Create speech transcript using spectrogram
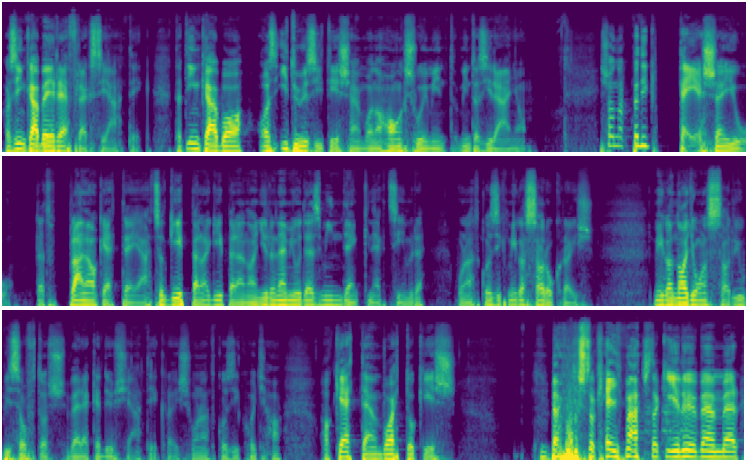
Az inkább egy reflexjáték. Tehát inkább a, az időzítésen van a hangsúly, mint, mint az irányom. És annak pedig teljesen jó. Tehát pláne a ketten játszott. Géppel, géppelen annyira nem jó, de ez mindenkinek címre vonatkozik, még a szarokra is még a nagyon szar Ubisoftos verekedős játékra is vonatkozik, hogyha ha ketten vagytok, és bemostok egymástak élőben, mert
